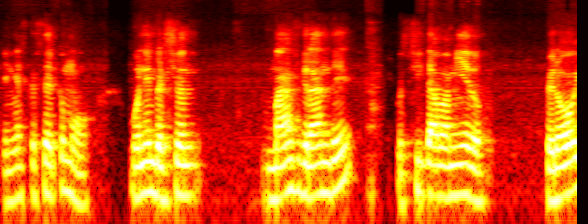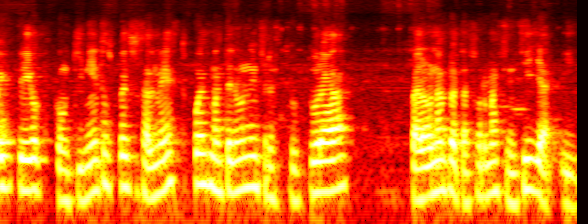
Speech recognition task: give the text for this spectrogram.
tenías que hacer como una inversión más grande, pues sí daba miedo. Pero hoy te digo que con 500 pesos al mes tú puedes mantener una infraestructura para una plataforma sencilla y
